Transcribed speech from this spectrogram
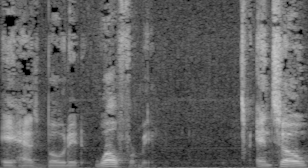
it has boded well for me. And so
